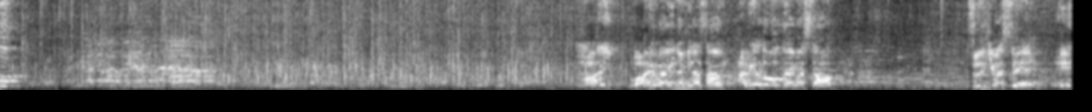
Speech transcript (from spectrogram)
はいワイワイの皆さんありがとうございました。続きまして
